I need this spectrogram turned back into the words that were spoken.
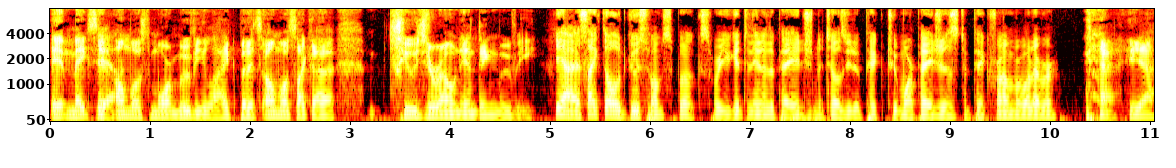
It makes it Yeah. almost more movie like, but it's almost like a choose your own ending movie. yeah, it's like the old Goosebumps books where you get to the end of the page and it tells you to pick two more pages to pick from or whatever. Yeah, yeah.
